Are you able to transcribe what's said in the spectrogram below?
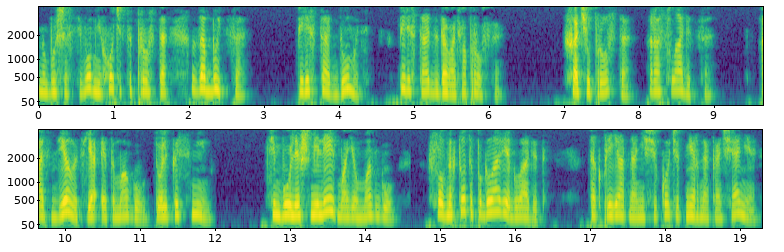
Но больше всего мне хочется просто забыться, перестать думать, перестать задавать вопросы. Хочу просто расслабиться. А сделать я это могу только с ним. Тем более шмелей в моем мозгу, словно кто-то по голове гладит, так приятно они щекочут нервное окончание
